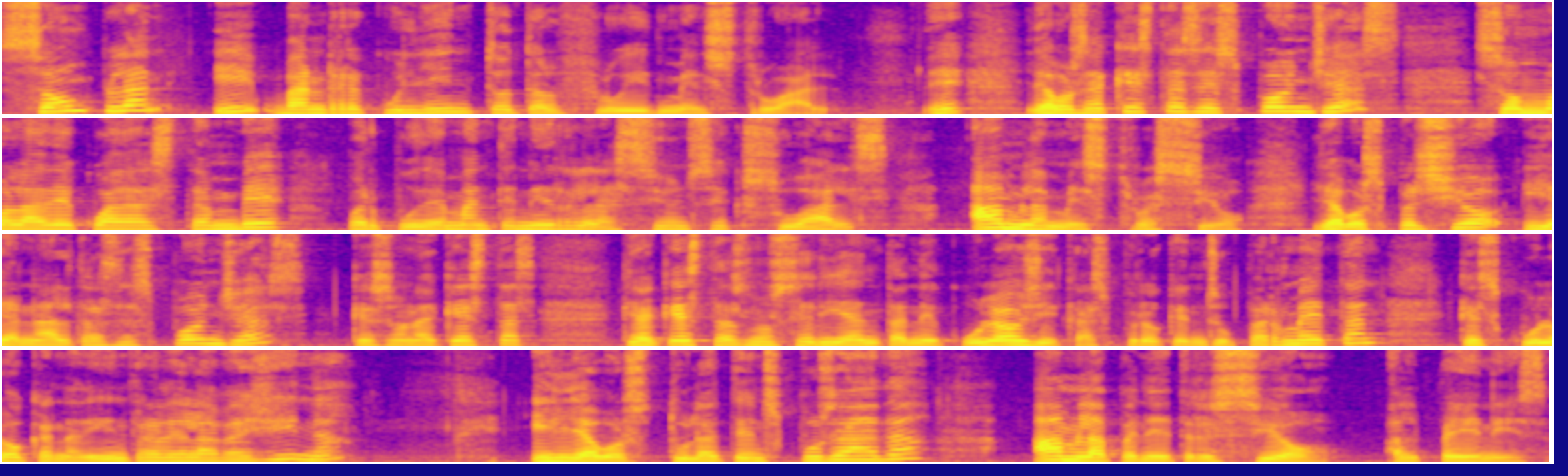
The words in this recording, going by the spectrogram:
s'omplen i van recollint tot el fluid menstrual. Eh? Llavors aquestes esponges són molt adequades també per poder mantenir relacions sexuals amb la menstruació. Llavors per això hi ha altres esponges, que són aquestes, que aquestes no serien tan ecològiques però que ens ho permeten, que es col·loquen a dintre de la vagina i llavors tu la tens posada amb la penetració el penis,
